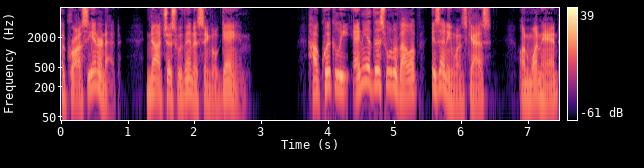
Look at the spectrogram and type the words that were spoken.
across the internet, not just within a single game. How quickly any of this will develop is anyone's guess. On one hand,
